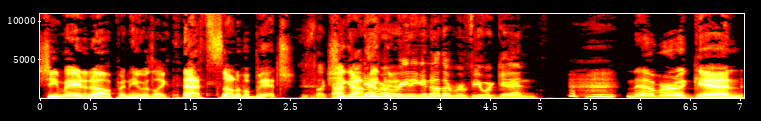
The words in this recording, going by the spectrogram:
She made it up, and he was like, "That son of a bitch." He's like, She I'm got me never good." reading another review again. Never again.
